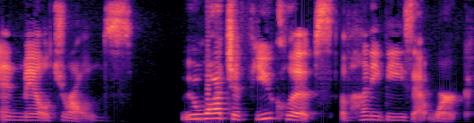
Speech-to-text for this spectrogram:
and male drones. We will watch a few clips of honeybees at work.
